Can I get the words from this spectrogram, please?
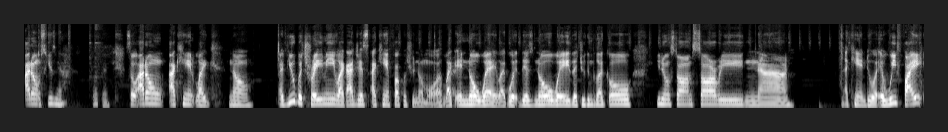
I don't. Excuse me. Okay. So I don't. I can't like no. If you betray me, like I just I can't fuck with you no more. Like Right. in no way. Like what? There's no way that you can be like, oh, you know, Star, I'm sorry. Nah, I can't do it. If we fight.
